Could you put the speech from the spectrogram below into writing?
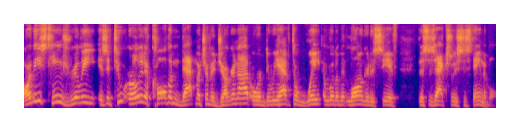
are these teams really? Is it too early to call them that much of a juggernaut, or do we have to wait a little bit longer to see if this is actually sustainable?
